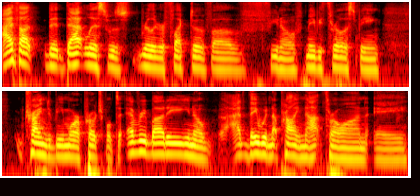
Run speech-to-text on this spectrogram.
I thought that that list was really reflective of you know maybe Thrillist being trying to be more approachable to everybody. You know, I, they would not, probably not throw on a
